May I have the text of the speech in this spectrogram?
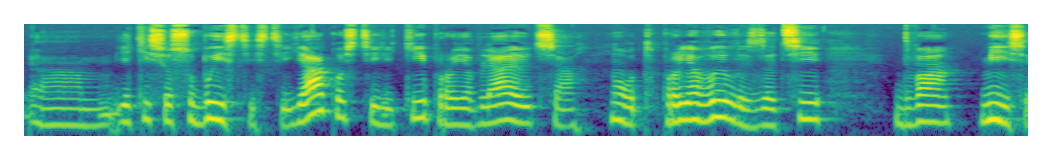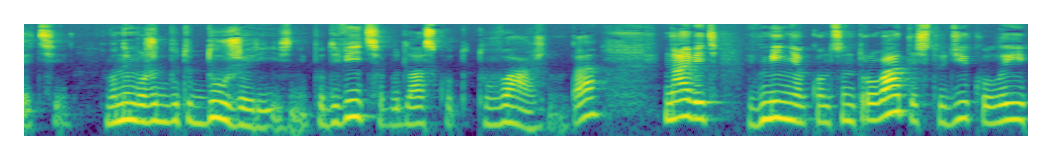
ем, якісь особистісті, якості, які проявляються, ну от проявились за ці два місяці. Вони можуть бути дуже різні. Подивіться, будь ласка, тут уважно. Так? навіть вміння концентруватись тоді, коли е,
